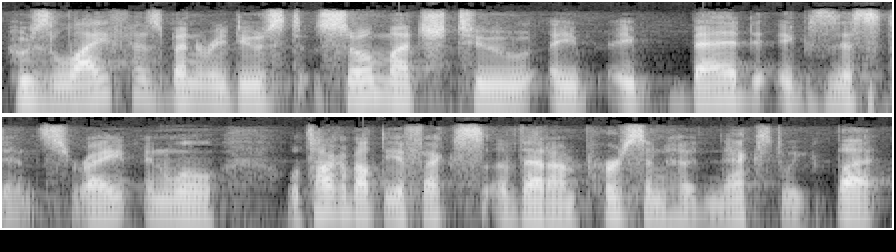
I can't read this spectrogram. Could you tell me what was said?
whose life has been reduced so much to a, a bed existence, right? And we'll, we'll talk about the effects of that on personhood next week. But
